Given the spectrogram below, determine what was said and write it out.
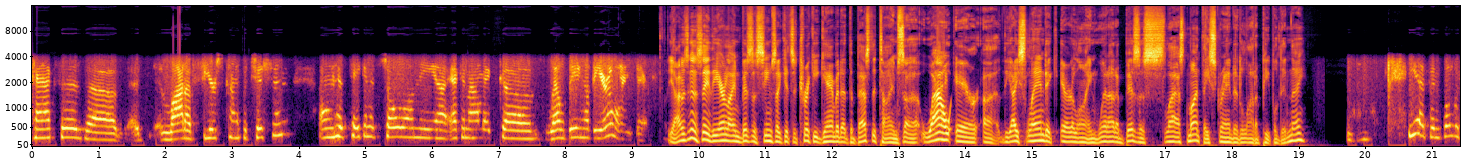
taxes, uh, a lot of fierce competition and has taken its toll on the uh, economic uh, well-being of the airlines there. Yeah, I was going to say the airline business seems like it's a tricky gambit at the best of times. Uh, WOW Air, uh, the Icelandic airline, went out of business last month. They stranded a lot of people, didn't they? Mm-hmm. Yes, and both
